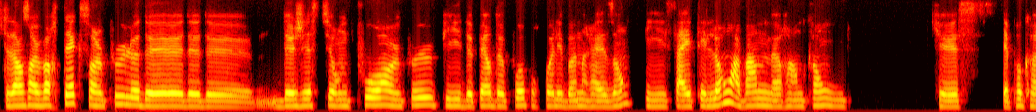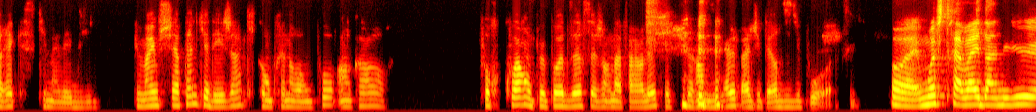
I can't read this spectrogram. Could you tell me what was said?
j'étais dans un vortex un peu là, de, gestion de poids, un peu, puis de perte de poids pour pas les bonnes raisons. Puis ça a été long avant de me rendre compte que c'était pas correct ce qu'il m'avait dit. Puis même, je suis certaine qu'il y a des gens qui ne comprendront pas encore pourquoi on ne peut pas dire ce genre d'affaires-là, que je suis rendue belle, j'ai perdu du poids. Oui, moi, je travaille dans le milieu.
